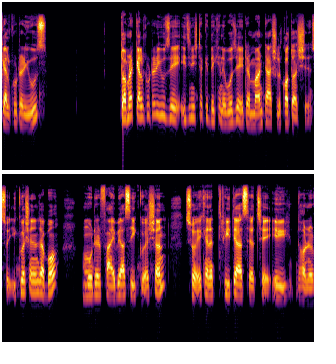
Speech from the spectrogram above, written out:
calculator use. তো আমরা ক্যালকুলেটার ইউজে এই জিনিসটাকে দেখে নেব যে এটার মানটা আসলে কত আসে। সো ইকুয়েশনে যাব। মোডের ফাইভে আছে ইকুয়েশন সো এখানে থ্রিতে আছে হচ্ছে এই ধরনের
